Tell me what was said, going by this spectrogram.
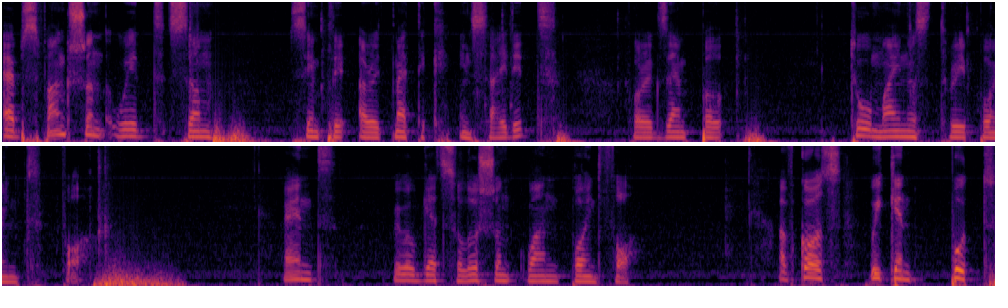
abs function with some simply arithmetic inside it. For example 2 minus 3.4 and we will get solution 1.4 of course we can put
